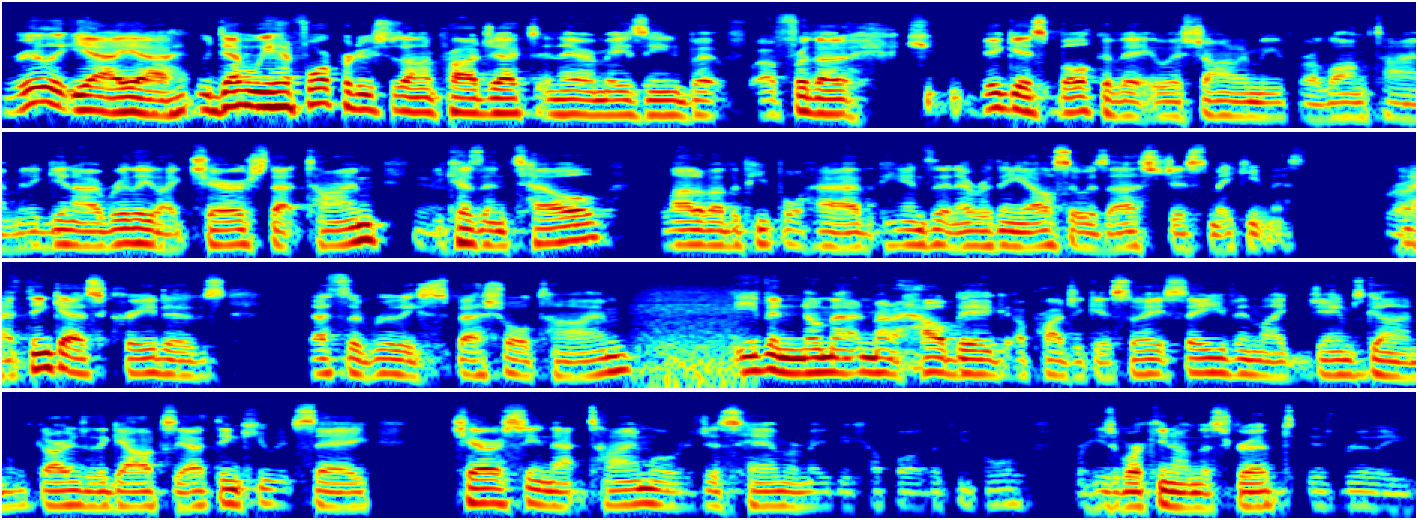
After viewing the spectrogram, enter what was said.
Really? Yeah, yeah. We definitely we had four producers on the project, and they're amazing. But uh, for the biggest bulk of it, it was Sean and me for a long time. And again, I really like cherish that time Yeah. because until a lot of other people had hands in and everything else, it was us just making this. And I think as creatives, that's a really special time, even no matter, no matter how big a project is. So say even like James Gunn with Guardians of the Galaxy, I think he would say cherishing that time where it's just him or maybe a couple other people where he's working on the script is really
